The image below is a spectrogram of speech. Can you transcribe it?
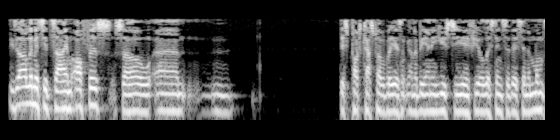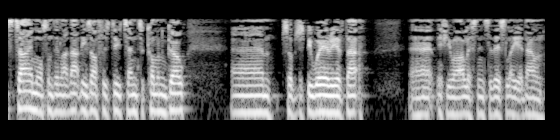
These are limited time offers, so um, this podcast probably isn't going to be any use to you if you're listening to this in a month's time or something like that. These offers do tend to come and go, um, so just be wary of that uh, if you are listening to this later down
